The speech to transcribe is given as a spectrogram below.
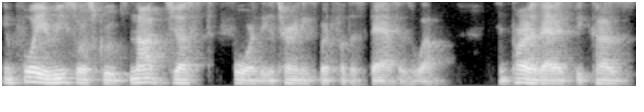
employee resource groups, not just for the attorneys, but for the staff as well. And part of that is because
